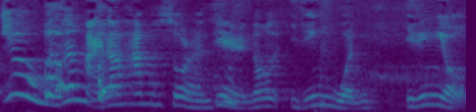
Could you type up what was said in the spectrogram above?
因为我们在买到他们所有人店员都已经闻，已经有。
